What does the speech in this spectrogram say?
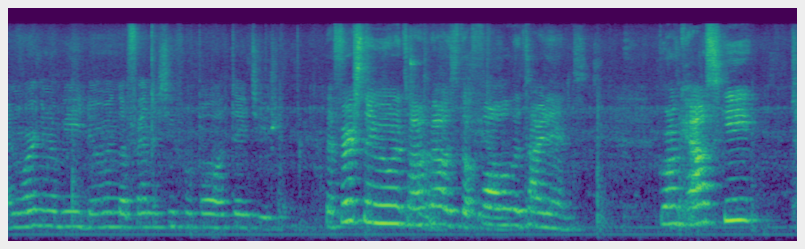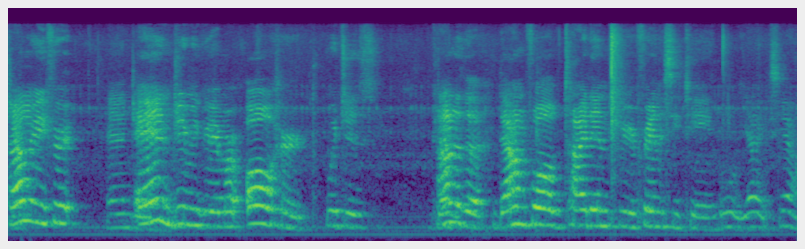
and we're going to be doing the fantasy football updates usually. The first thing we want to talk about is the fall of the tight ends. Gronkowski, Tyler Eifert, And, and Jimmy Graham are all hurt, which is kind of the downfall of tight ends for your fantasy team. oh yikes, yeah.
